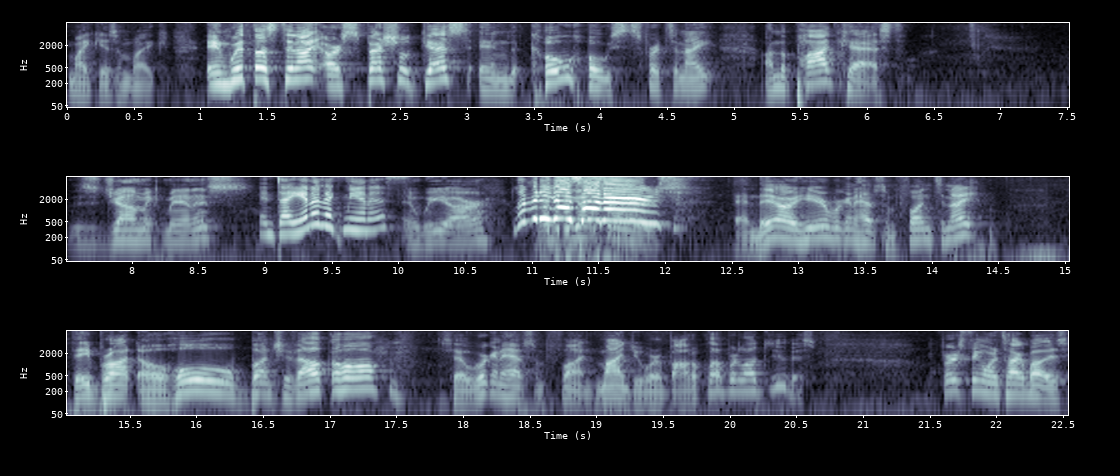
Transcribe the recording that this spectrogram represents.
Mike is a Mike. And with us tonight, our special guests and co-hosts for tonight on the podcast. This is John McManus, and Diana McManus. and we are Liberty Ghost Hunters! And they are here. We're going to have some fun tonight. They brought a whole bunch of alcohol. So we're going to have some fun. Mind you, we're a bottle club. We're allowed to do this. First thing I want to talk about is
